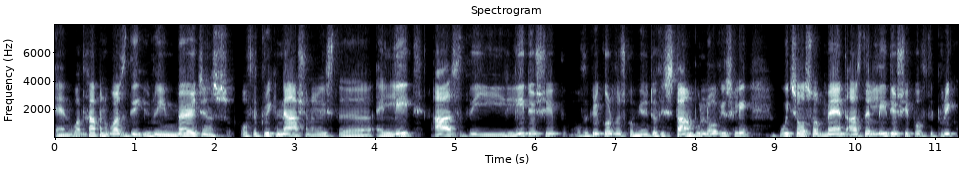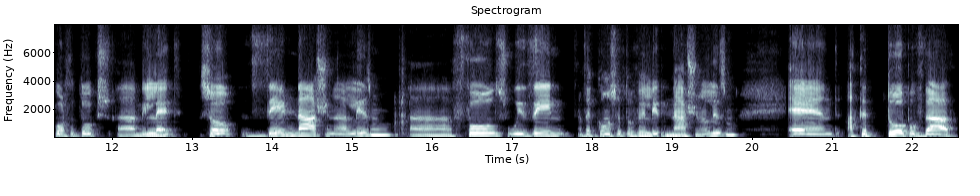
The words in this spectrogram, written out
And what happened was the reemergence of the Greek nationalist uh, elite as the leadership of the Greek Orthodox community of Istanbul, obviously, which also meant as the leadership of the Greek Orthodox uh, millet. So their nationalism uh, falls within the concept of elite nationalism. And at the top of that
